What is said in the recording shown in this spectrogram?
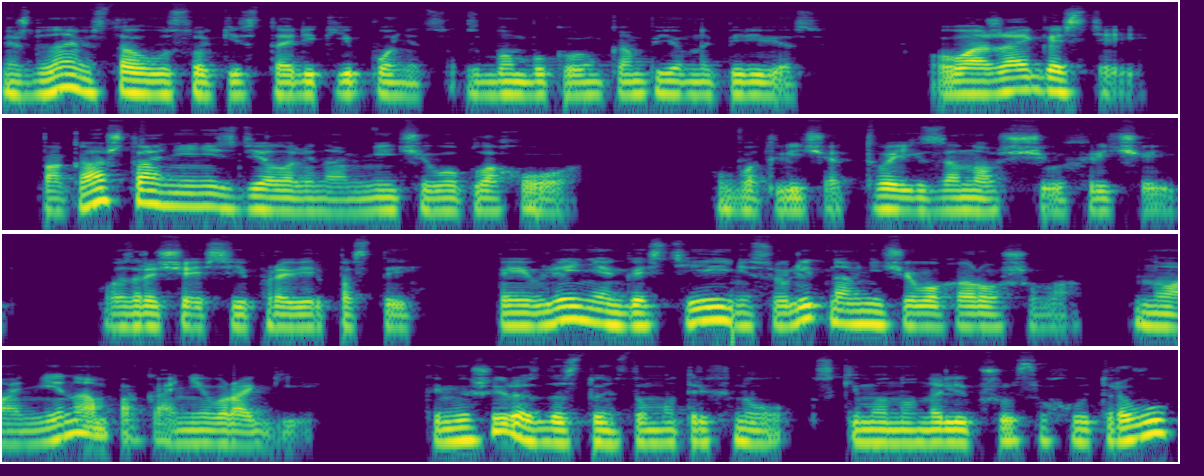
Между нами стал высокий старик-японец с бамбуковым копьем наперевес. «Уважай гостей. Пока что они не сделали нам ничего плохого. В отличие от твоих заносчивых речей. Возвращайся и проверь посты. Появление гостей не сулит нам ничего хорошего, но они нам пока не враги». Камишира с достоинством отряхнул с кимоно налипшую сухую траву,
